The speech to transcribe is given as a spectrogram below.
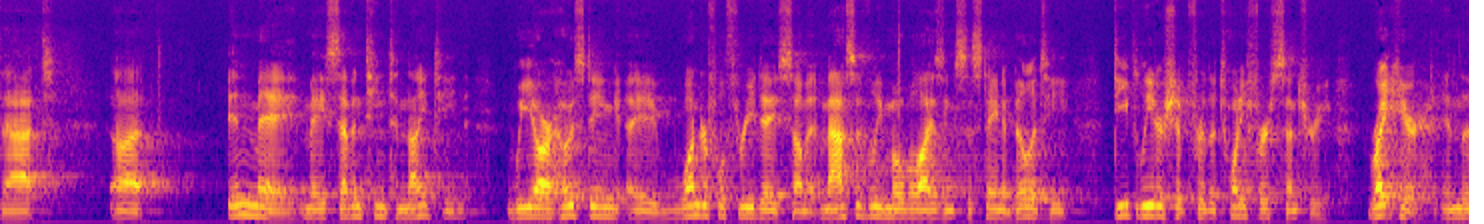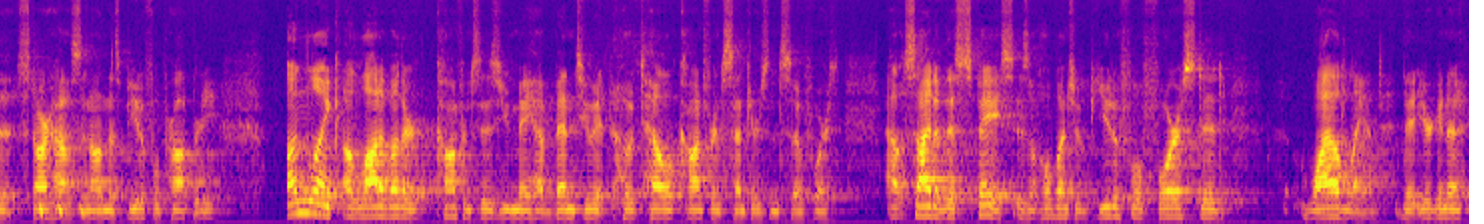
that uh, in May, May 17 to 19, we are hosting a wonderful three day summit, massively mobilizing sustainability, deep leadership for the 21st century, right here in the Star House and on this beautiful property. Unlike a lot of other conferences you may have been to at hotel conference centers and so forth, outside of this space is a whole bunch of beautiful forested wildland that you're going to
